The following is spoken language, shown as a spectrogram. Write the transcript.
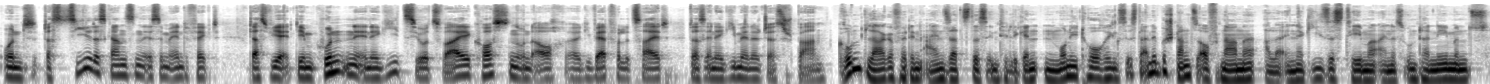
Und das Ziel des Ganzen ist im Endeffekt, dass wir dem Kunden Energie, CO2, Kosten und auch äh, die wertvolle Zeit des Energiemanagers sparen. Grundlage für den Einsatz des intelligenten Monitorings ist eine Bestandsaufnahme aller Energiesysteme eines Unternehmens.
